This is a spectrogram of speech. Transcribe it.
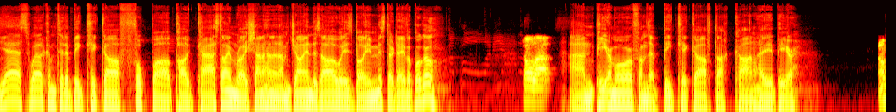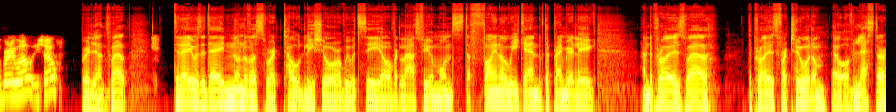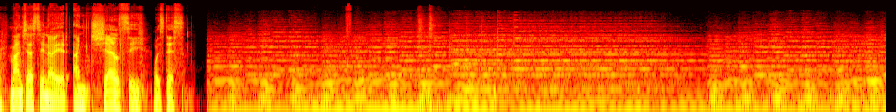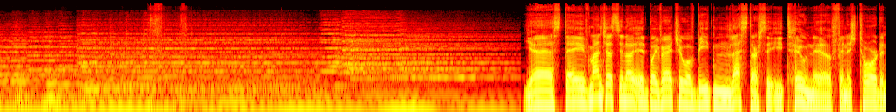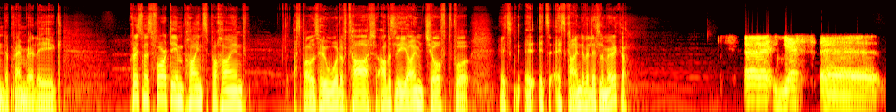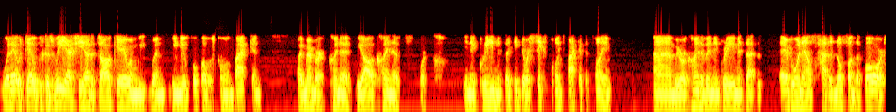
Yes, welcome to the Big Kickoff Football Podcast. I'm Roy Shanahan and I'm joined as always by Mr. David Bugle. Hola. And Peter Moore from the BigKickoff.com. How are you, Peter? I'm very well. Yourself? Brilliant. Well, today was a day none of us were totally sure we would see over the last few months. The final weekend of the Premier League. And the prize, well, the prize for two of them out of Leicester, Manchester United, and Chelsea was this. Yes, Dave. Manchester United, by virtue of beating Leicester City 2 0, finished third in the Premier League. Christmas 14 points behind. I suppose who would have thought? Obviously, I'm chuffed, but it's it's it's kind of a little miracle. Uh, yes, uh, without a doubt, because we actually had a talk here when we when we knew football was coming back, and I remember kind of we all kind of were in agreement. I think there were six points back at the time and we were kind of in agreement that everyone else had enough on the board.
